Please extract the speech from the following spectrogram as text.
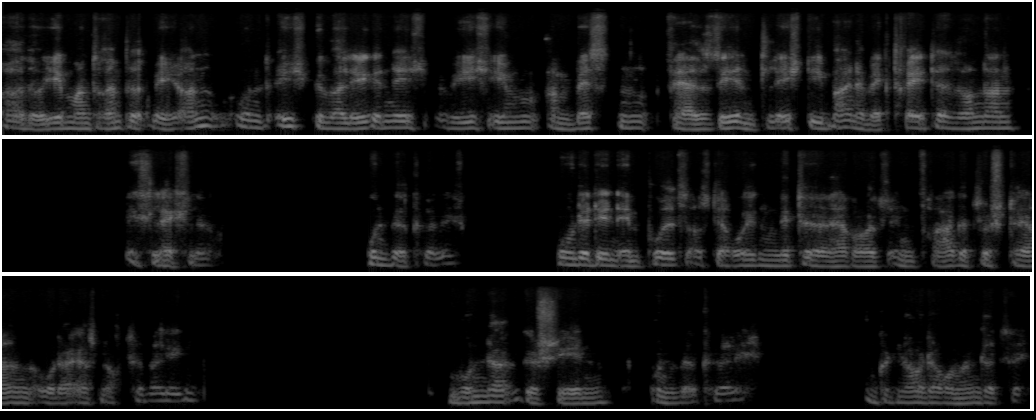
Also jemand rempelt mich an und ich überlege nicht, wie ich ihm am besten versehentlich die Beine wegtrete, sondern ich lächle unwillkürlich, ohne den Impuls aus der ruhigen Mitte heraus in Frage zu stellen oder erst noch zu überlegen. Wunder geschehen unwillkürlich. Und genau darum handelt es sich.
